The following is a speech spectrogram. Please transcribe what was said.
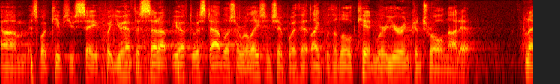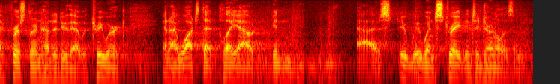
Um, it's what keeps you safe. But you have to set up, you have to establish a relationship with it, like with a little kid, where you're in control, not it. And I first learned how to do that with tree work. And I watched that play out in, uh, it, it went straight into journalism.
